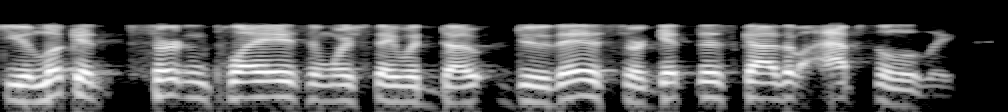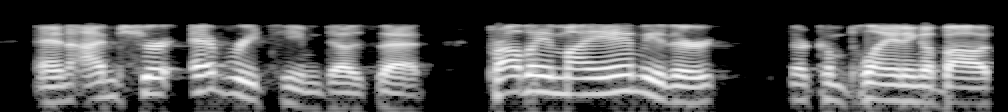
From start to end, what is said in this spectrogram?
do you look at certain plays in which they would do, do this or get this guy? Absolutely, and I'm sure every team does that. Probably in Miami, they're they're complaining about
